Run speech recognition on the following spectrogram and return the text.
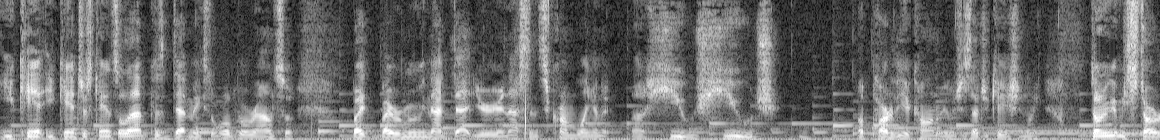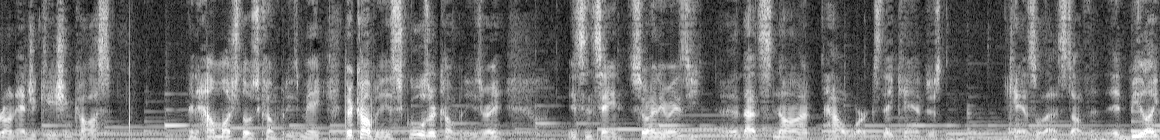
You can't you can't just cancel that because debt makes the world go round. So by by removing that debt, you're in essence crumbling in a, a huge, huge a part of the economy, which is education. Like, don't even get me started on education costs and how much those companies make. They're companies, schools are companies, right? It's insane. So, anyways, you, uh, that's not how it works. They can't just cancel that stuff. It, would be like,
